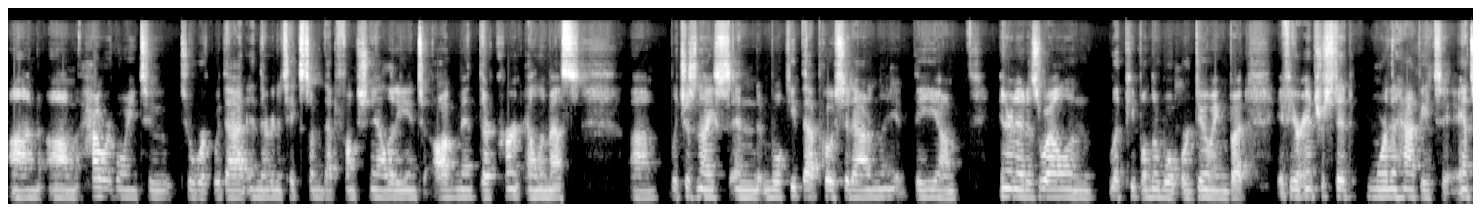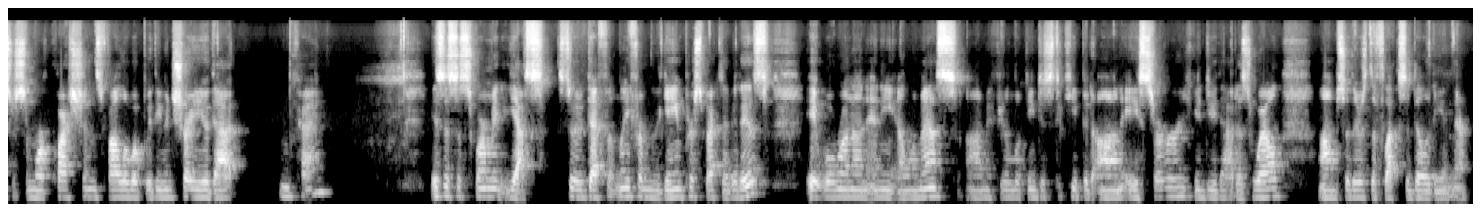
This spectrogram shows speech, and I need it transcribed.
on um, how we're going to, to work with that. And they're going to take some of that functionality and to augment their current LMS, um, which is nice. And we'll keep that posted out on the, the um, internet as well and let people know what we're doing. But if you're interested, more than happy to answer some more questions, follow up with you and show you that. Okay. Is this SCORM Yes. So definitely from the game perspective, it is. It will run on any LMS. Um, if you're looking just to keep it on a server, you can do that as well. Um, so there's the flexibility in there.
